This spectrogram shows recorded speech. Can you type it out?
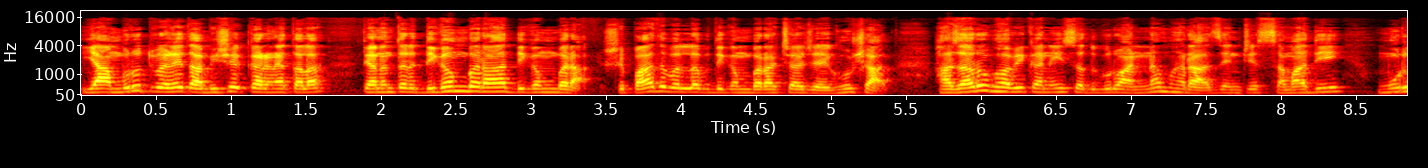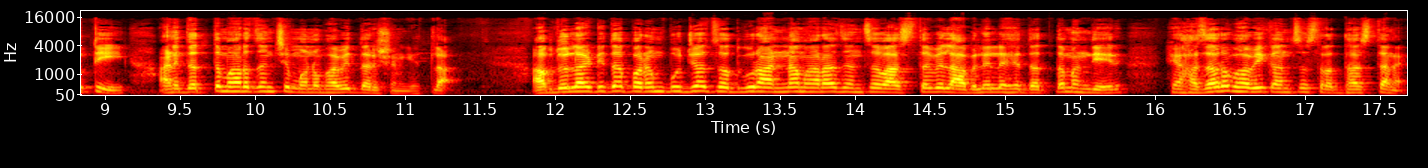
या अमृत वेळेत अभिषेक करण्यात आला. त्यानंतर दिगंबरा दिगंबरा श्रीपाद वल्लभ दिगंबराच्या जयघोषात हजारो भाविकांनी सद्गुरू अण्णा महाराज यांची समाधी मूर्ती आणि दत्त महाराजांचे मनोभावित दर्शन घेतला. अब्दुल्ला इथं परमपूज्य सद्गुरू अण्णा महाराज यांचं वास्तव्य लाभलेलं हे दत्त मंदिर हे हजारो भाविकांचं श्रद्धास्थान आहे.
